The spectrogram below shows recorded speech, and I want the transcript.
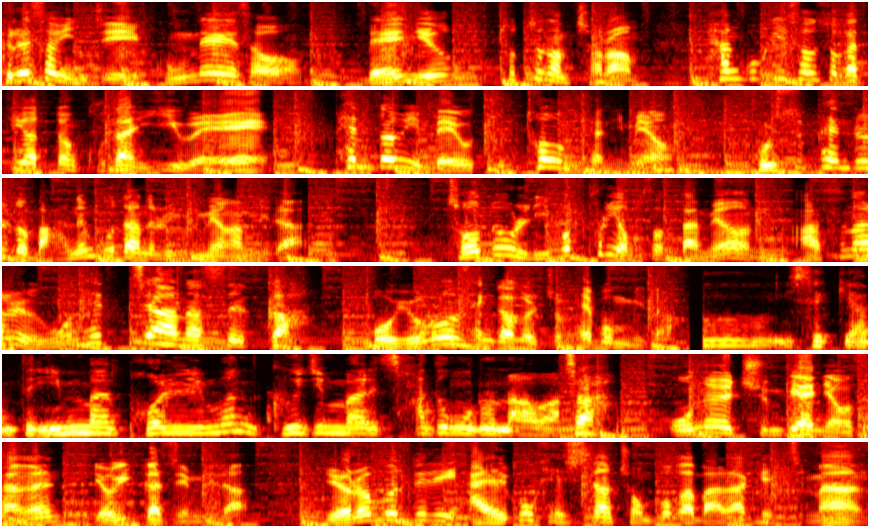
그래서인지 국내에서 메뉴, 토트넘처럼 한국인 선수가 뛰었던 구단 이외에 팬덤이 매우 두터운 편이며 골수 팬들도 많은 구단으로 유명합니다. 저도 리버풀이 없었다면 아스날을 응원했지 않았을까 뭐 요런 생각을 좀 해봅니다. 어, 이 새끼 아무튼 입만 벌리면 거짓말이 자동으로 나와. 자, 오늘 준비한 영상은 여기까지입니다. 여러분들이 알고 계시던 정보가 많았겠지만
